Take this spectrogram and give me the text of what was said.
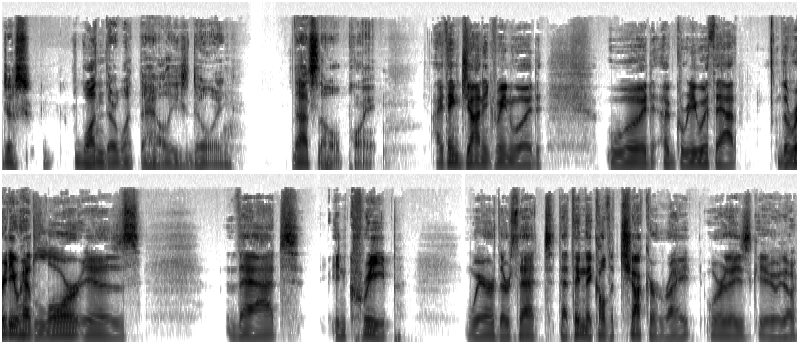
just wonder what the hell he's doing. That's the whole point. I think jonny Greenwood would agree with that. The Radiohead lore is that in Creep, where there's that that thing they call the chucker, right? Where they you know,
